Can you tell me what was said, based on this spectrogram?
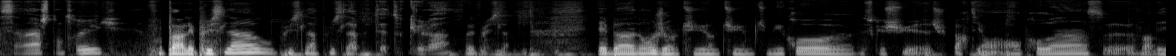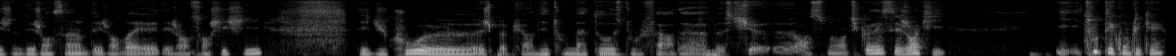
ça marche ton truc? Faut parler plus là ou plus là? Plus là peut-être que là Ouais, plus là. Eh ben non, j'ai un petit, un petit, micro euh, parce que je suis, je suis parti en, province, euh, voir des, gens- simples, des gens vrais, des gens sans chichi. Et du coup, euh, j'ai pas pu ramener tout le matos, tout le farda, parce que euh, en ce moment, tu connais ces gens qui... tout est compliqué.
